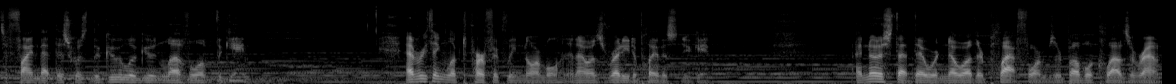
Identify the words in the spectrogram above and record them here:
to find that this was the Goo Lagoon level of the game. Everything looked perfectly normal, and I was ready to play this new game. I noticed that there were no other platforms or bubble clouds around,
